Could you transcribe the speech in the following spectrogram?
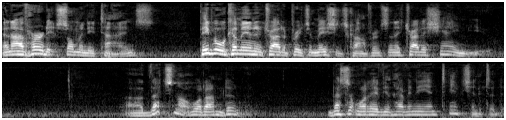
and I've heard it so many times. People will come in and try to preach a missions conference, and they try to shame you. Uh, that's not what I'm doing. That's not what I even have any intention to do.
